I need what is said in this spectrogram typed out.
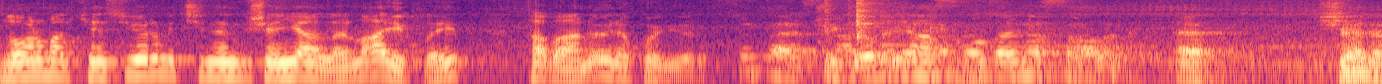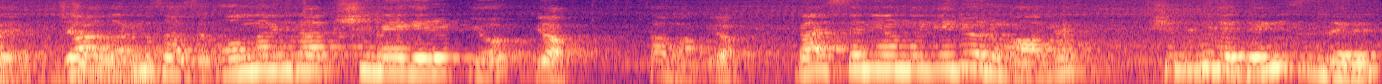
normal kesiyorum. içinden düşen yağlarını ayıklayıp tabağına öyle koyuyorum. Süpersin. Çünkü o da yağsız. Kollarına sağlık. Evet. Şimdi cağlarımız hazır. Onları bir daha pişirmeye gerek yok. Yok. Tamam. Yok. Ben senin yanına geliyorum abi. Şimdi bir de Denizlilerin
